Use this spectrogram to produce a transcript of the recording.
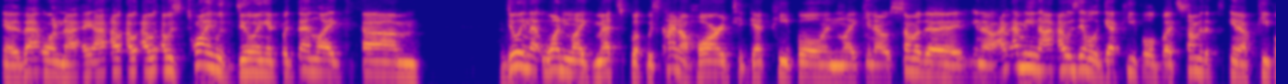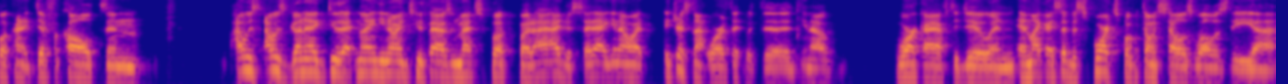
Yeah, that one. I, I I I was toying with doing it, but then like um, doing that one like Mets book was kind of hard to get people, and like you know some of the you know I, I mean I, I, was able to get people, but some of the you know people are kind of difficult, and I was I was gonna do that '99 2000 Mets book, but I, I just said, hey, you know what, it's just not worth it with the you know work I have to do, and and like I said, the sports book don't sell as well as the uh,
